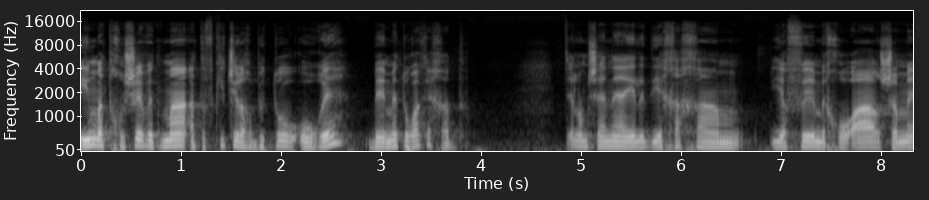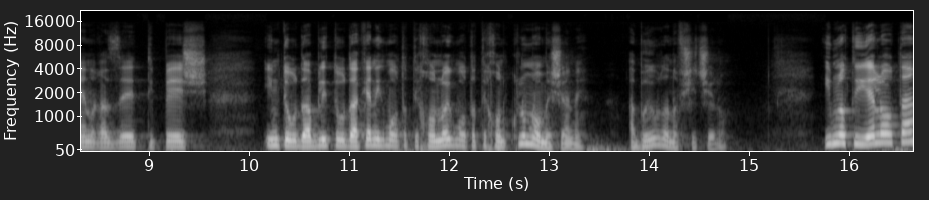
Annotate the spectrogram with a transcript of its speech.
אם את חושבת מה התפקיד שלך בתור הורה, באמת הוא רק אחד. זה לא משנה, הילד יהיה חכם, יפה, מכוער, שמן, רזה, טיפש, עם תעודה, בלי תעודה, כן יגמור את התיכון, לא יגמור את התיכון, כלום לא משנה. הבריאות הנפשית שלו. אם לא תהיה לו אותה,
